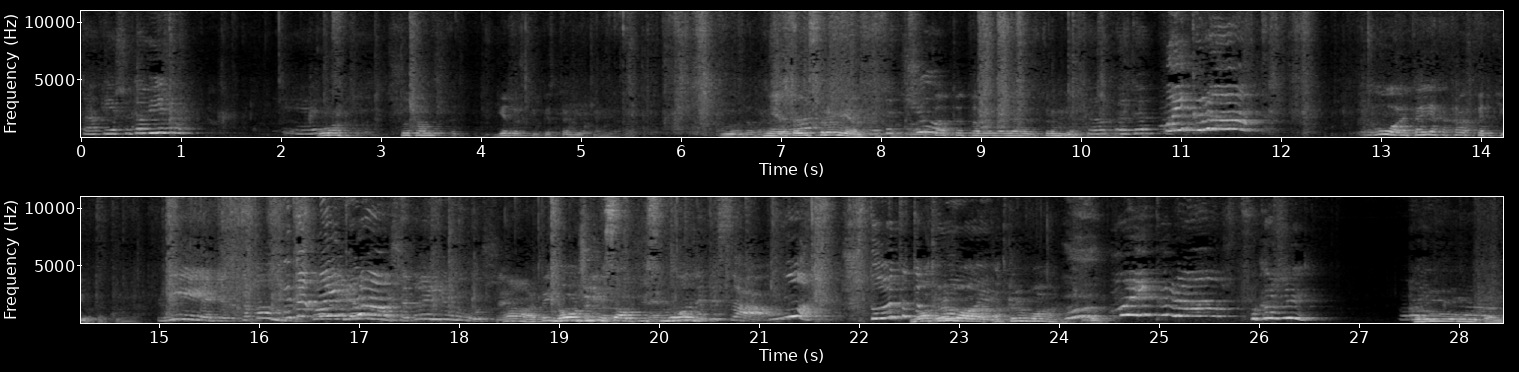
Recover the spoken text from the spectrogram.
Так, я что-то вижу. О, что там дедушки пистолет, наверное. Ну давай. Не, это инструмент. Это Это, что? это, там, наверное, инструмент. Так, это Майнкрафт! О, это я как раз хотел такое. Не, дедушка, помни, это Илюша, это Илюша. А, это Но он же писал письмо. Он написал. Вот! Что это Ну такое? открывай, открывай. Майнкрафт! Покажи! Круто.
